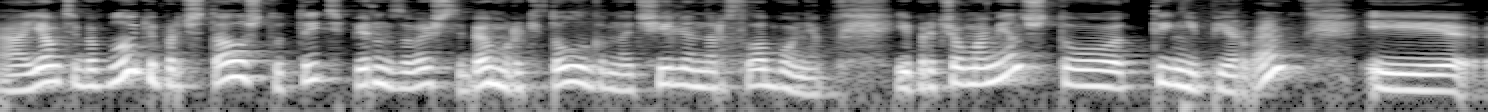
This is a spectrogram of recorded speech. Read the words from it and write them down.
а, я у тебя в блоге прочитала, что ты теперь называешь себя маркетологом на чили на расслабоне. И причем момент, что ты не первая, и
